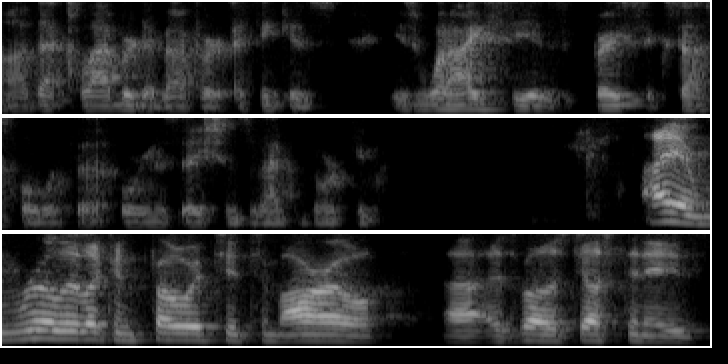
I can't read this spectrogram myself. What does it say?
uh, that collaborative effort, I think is is what I see as very successful with the organizations that I've been working with. I am really looking forward to tomorrow, uh, as well as Justin is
